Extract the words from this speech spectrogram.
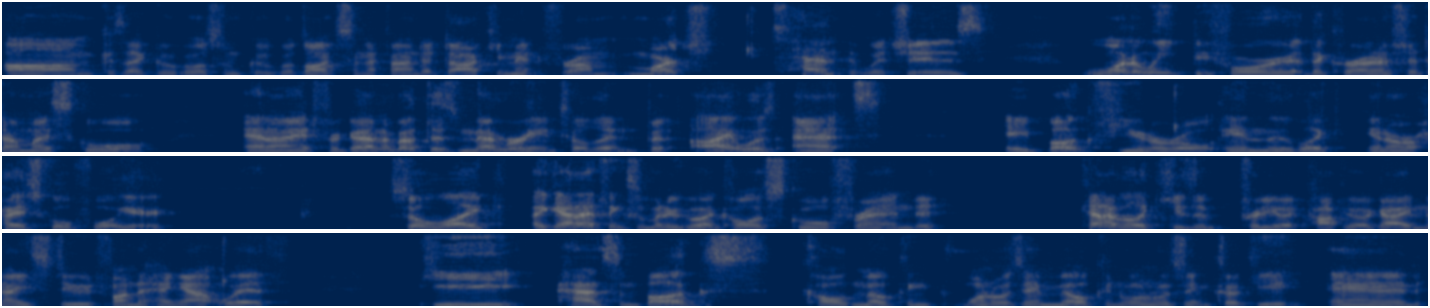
um, because I googled some Google Docs and I found a document from March 10th, which is one week before the Corona shut down my school, and I had forgotten about this memory until then. But I was at a bug funeral in the like in our high school foyer so like again, I think somebody who I call a school friend, kind of like he's a pretty like popular guy, nice dude, fun to hang out with. He had some bugs called Milk and one was named Milk and one was named Cookie, and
